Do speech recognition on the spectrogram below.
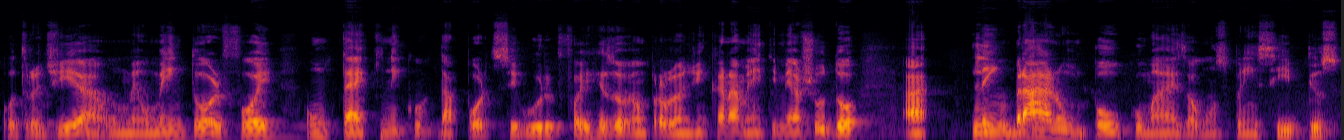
Outro dia, o meu mentor foi um técnico da Porto Seguro que foi resolver um problema de encanamento e me ajudou a lembrar um pouco mais alguns princípios,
